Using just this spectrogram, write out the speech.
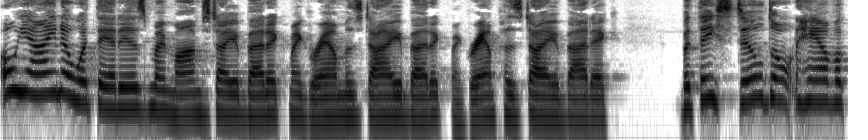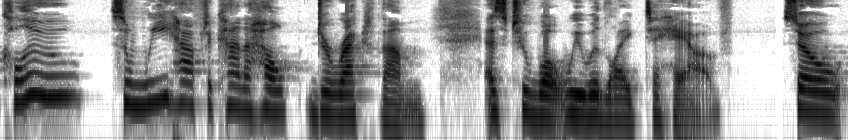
Oh yeah, I know what that is. My mom's diabetic. My grandma's diabetic. My grandpa's diabetic, but they still don't have a clue. So we have to kind of help direct them as to what we would like to have. So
